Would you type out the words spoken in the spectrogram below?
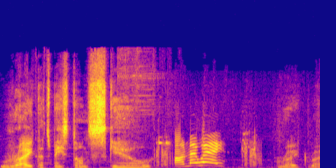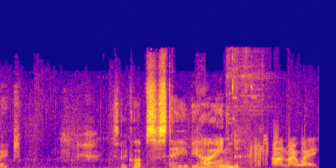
Right, that's based on skill. On my way. Right, right. Cyclops, stay behind. On my way.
